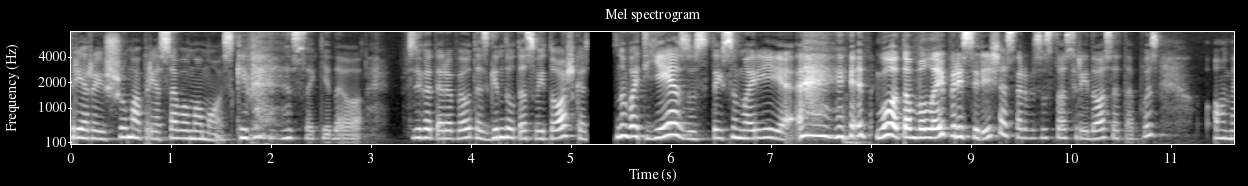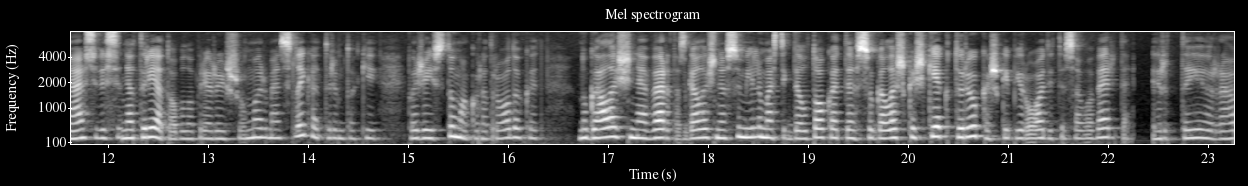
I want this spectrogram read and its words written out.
prieraišumą prie savo mamos, kaip sakydavo psichoterapeutas Gintautas Vaitoškas. Nu, vad Jėzus, tai su Marija. Buvo tobulai prisirišęs per visus tos raidos etapus, o mes visi neturėjo tobulo prieraišumo ir mes laiką turim tokį pažeistumą, kur atrodo, kad nu gal aš nevertas, gal aš nesu mylimas tik dėl to, kad esu, gal aš kažkiek turiu kažkaip įrodyti savo vertę. Ir tai yra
